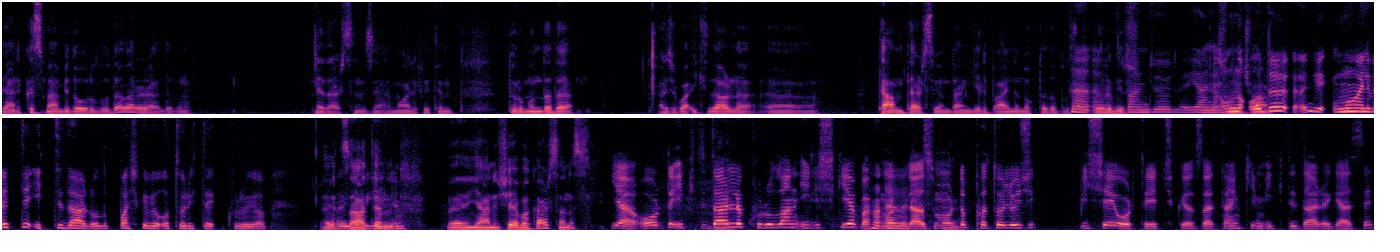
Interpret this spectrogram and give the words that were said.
yani kısmen bir doğruluğu da var herhalde bunun. Ne dersiniz yani muhalefetin durumunda da acaba iktidarla e, tam tersi yönden gelip aynı noktada Ha, buluştukları evet, bir bence öyle. Yani onu, o da hani, muhalefette iktidar olup başka bir otorite kuruyor. evet Öyle zaten e, yani şeye bakarsanız Ya orada iktidarla kurulan ilişkiye bakmak Ha, evet. lazım. Orada patolojik bir şey ortaya çıkıyor zaten. Kim iktidara gelse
